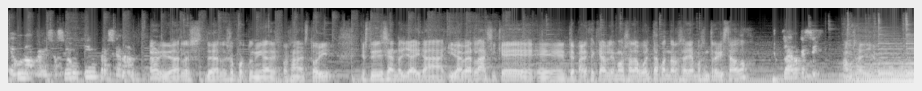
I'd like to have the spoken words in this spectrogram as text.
es una organización impresionante. Claro, y de darles, de darles oportunidades. Pues nada, estoy, estoy deseando ya ir a, ir a verla, así que eh, ¿te parece que hablemos a la vuelta cuando los hayamos entrevistado? Claro que sí. Vamos a ello.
